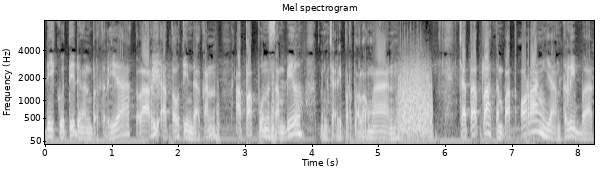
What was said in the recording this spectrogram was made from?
diikuti dengan berteriak, lari atau tindakan apa pun sambil mencari pertolongan. Catatlah tempat orang yang terlibat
